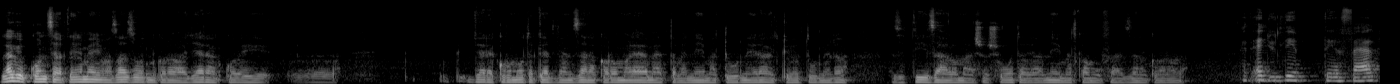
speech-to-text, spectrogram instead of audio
a legjobb koncert élményem az az volt, mikor a gyerekkori gyerekkorom óta kedvenc zenekarommal elmentem egy német turnéra, egy körturnéra, ez egy tízállomásos volt, olyan német kamufláz zenekarral. Tehát együtt léptél fel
